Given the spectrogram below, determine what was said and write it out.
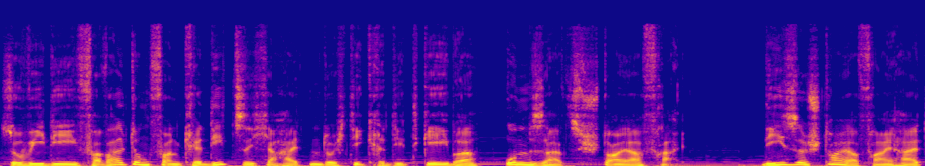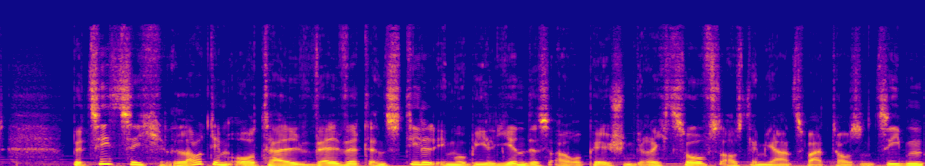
sowie die Verwaltung von Kreditsicherheiten durch die Kreditgeber umsatzsteuerfrei. Diese Steuerfreiheit bezieht sich laut dem Urteil Velvet Steel Immobilien des Europäischen Gerichtshofs aus dem Jahr 2007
